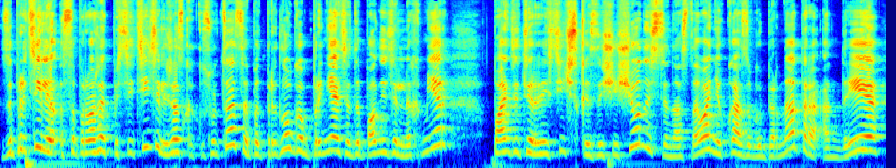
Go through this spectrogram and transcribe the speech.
Запретили сопровождать посетителей женской консультации под предлогом принятия дополнительных мер по антитеррористической защищенности на основании указа губернатора Андрея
